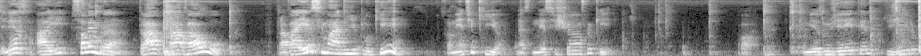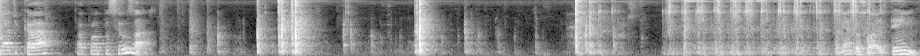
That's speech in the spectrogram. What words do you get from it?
Beleza? Aí, só lembrando, tra travar o travar esse manípulo aqui, somente aqui, ó, nesse chanfro aqui. Do mesmo jeito, ele gira para lado de cá, tá pronto para ser usado. Tá vendo, pessoal? Ele tem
